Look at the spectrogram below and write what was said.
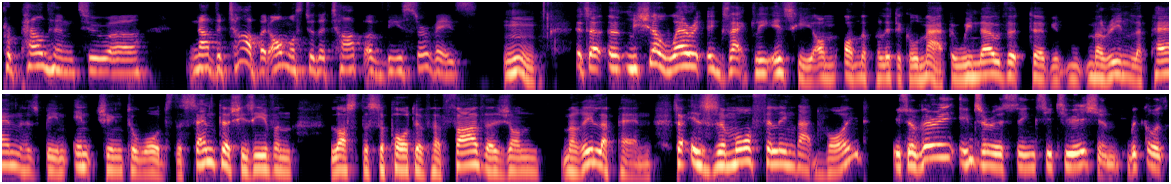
propelled him to uh, not the top, but almost to the top of these surveys. Mm. So, uh, Michel, where exactly is he on, on the political map? We know that uh, Marine Le Pen has been inching towards the center. She's even lost the support of her father, Jean Marie Le Pen. So, is Zemmour filling that void? It's a very interesting situation because,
